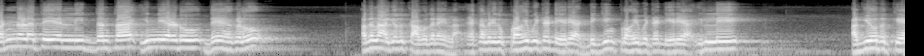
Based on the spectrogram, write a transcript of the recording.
ಕಣ್ಣಳತೆಯಲ್ಲಿದ್ದಂಥ ಇನ್ನೆರಡು ದೇಹಗಳು ಅದನ್ನು ಅಗಿಯೋದಕ್ಕಾಗೋದೇ ಇಲ್ಲ. ಯಾಕಂದರೆ ಇದು prohibited area digging prohibited area ಇಲ್ಲಿ ಅಗಿಯೋದಕ್ಕೆ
